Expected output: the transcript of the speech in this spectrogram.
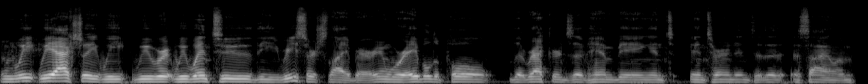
And we we actually we we were we went to the research library and were able to pull the records of him being in, interned into the asylum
